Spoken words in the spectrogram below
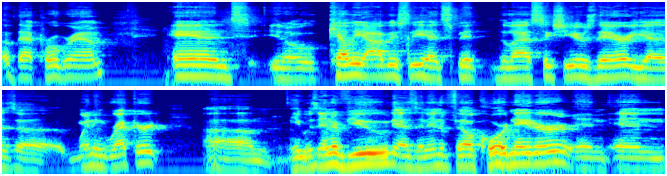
of that program. And, you know, Kelly obviously had spent the last six years there. He has a winning record. Um, he was interviewed as an NFL coordinator and, and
